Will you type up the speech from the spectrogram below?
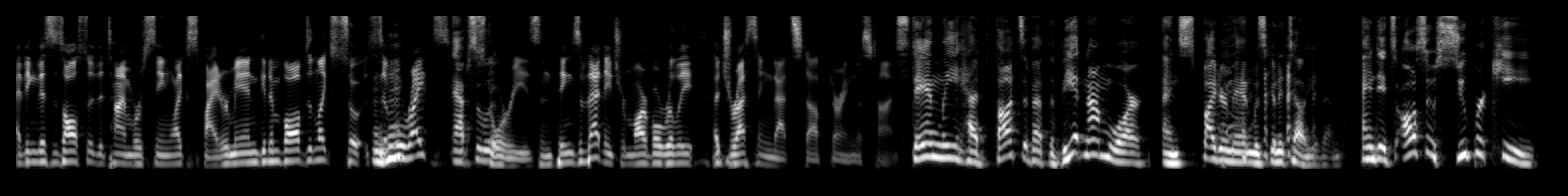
I think this is also the time we're seeing like Spider Man get involved in like so- mm-hmm. civil rights Absolutely. stories and things of that nature. Marvel really addressing that stuff during this time. Stan Lee had thoughts about the Vietnam War, and Spider Man was going to tell you them. And it's also super key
